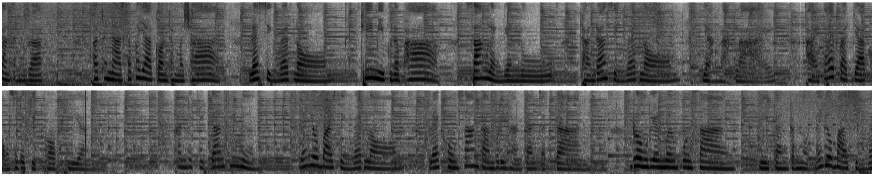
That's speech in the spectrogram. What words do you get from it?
การอนุรักษ์ พัฒนาทรัพยากรธรรมชาติ และสิ่งแวดล้อม ที่มีคุณภาพ สร้างแหล่งเรียนรู้ ทางด้านสิ่งแวดล้อม อย่างหลากหลาย ภายใต้ปรัชญาของเศรษฐกิจพอเพียง พันธกิจด้านที่ 1 นโยบายสิ่งแวดล้อม และโครงสร้างการบริหารการจัดการ โรงเรียนเมืองโพนทราย มีการกำหนดนโยบายสิ่งแว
